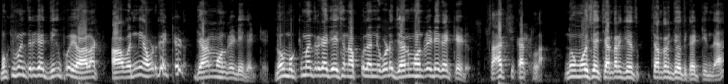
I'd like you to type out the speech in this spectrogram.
ముఖ్యమంత్రిగా దిగిపోయావు అలా అవన్నీ ఎవడు కట్టాడు? జగన్మోహన్ రెడ్డి కట్టాడు. నువ్వు ముఖ్యమంత్రిగా చేసిన అప్పులన్నీ కూడా జగన్మోహన్ రెడ్డి కట్టాడు. సాక్షి కట్టల. నువ్వు మోసే చంద్రజ్యోతి చంద్రజ్యోతి కట్టిందా?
